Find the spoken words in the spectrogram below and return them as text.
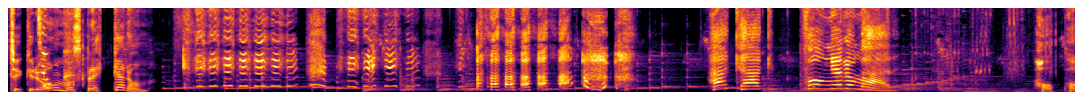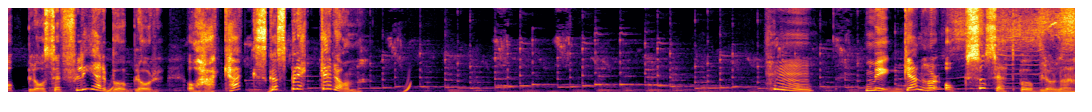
Tycker du om att spräcka dem? Hack, hack! Fånga de här! Hopp Hopp blåser fler bubblor och Hack Hack ska spräcka dem. Hmm, myggan har också sett bubblorna.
